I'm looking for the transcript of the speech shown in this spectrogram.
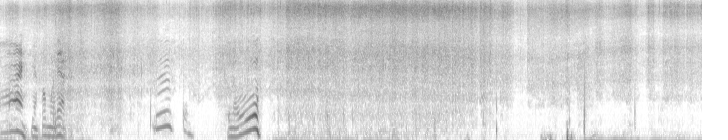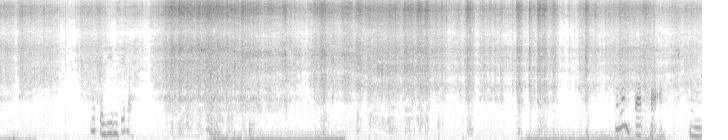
อ้ายเสียงกบมือแรกอืมเป็นเอา เป็นดินที่ค่ะมันนั่งตัดขาอืม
